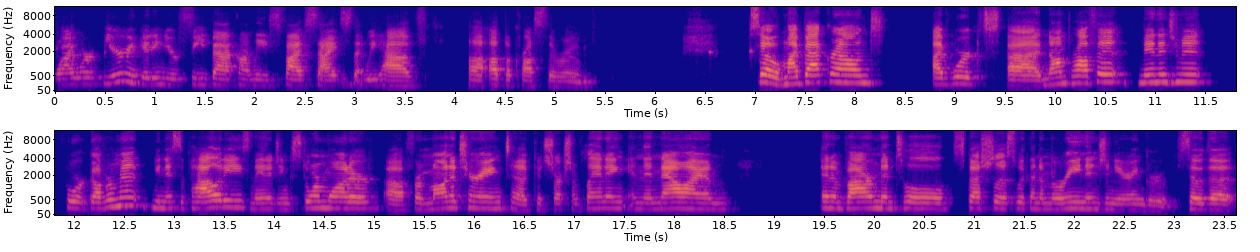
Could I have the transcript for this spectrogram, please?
why we're here and getting your feedback on these five sites that we have uh, up across the room. So my background, I've worked uh, nonprofit management, for government, municipalities, managing stormwater, uh, from monitoring to construction planning. And then now I am an environmental specialist within a marine engineering group. So the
